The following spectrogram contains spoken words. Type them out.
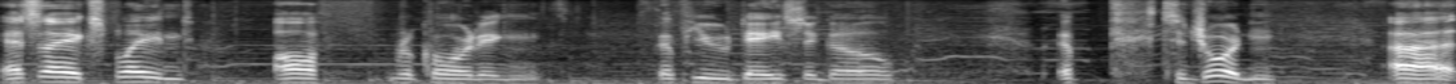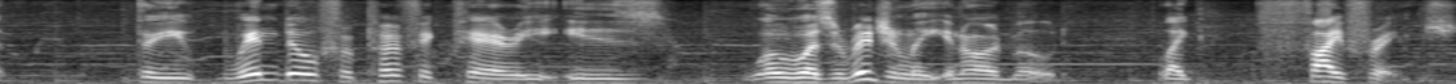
as I explained off recording a few days ago uh, to Jordan, uh, the window for perfect parry is well, was originally in hard mode, like five frames.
